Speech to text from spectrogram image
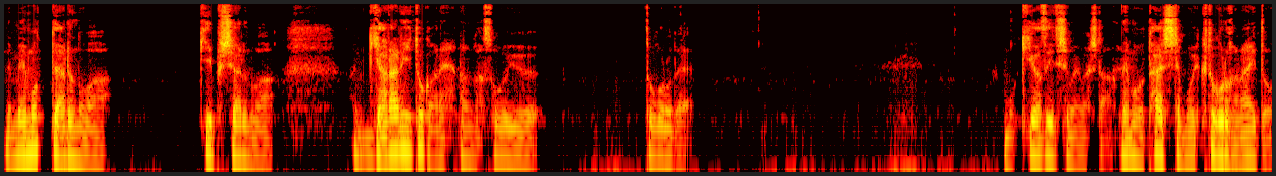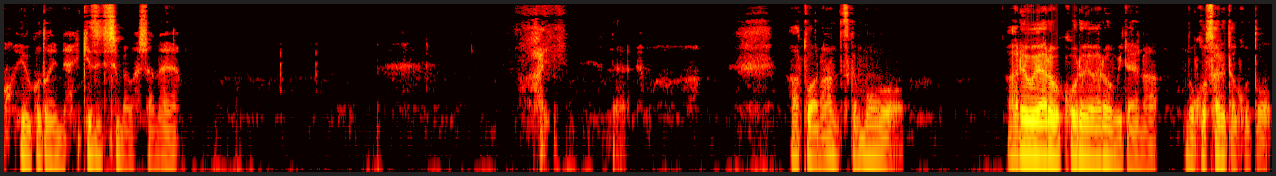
ね、メモってあるのは、キープしてあるのは、ギャラリーとかね、なんかそういうところで、もう気がついてしまいました。ね、もう大してもう行くところがないということにね、気づいてしまいましたね。はい。ね、あとは何ですか、もう、あれをやろう、これをやろうみたいな、残されたこと。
